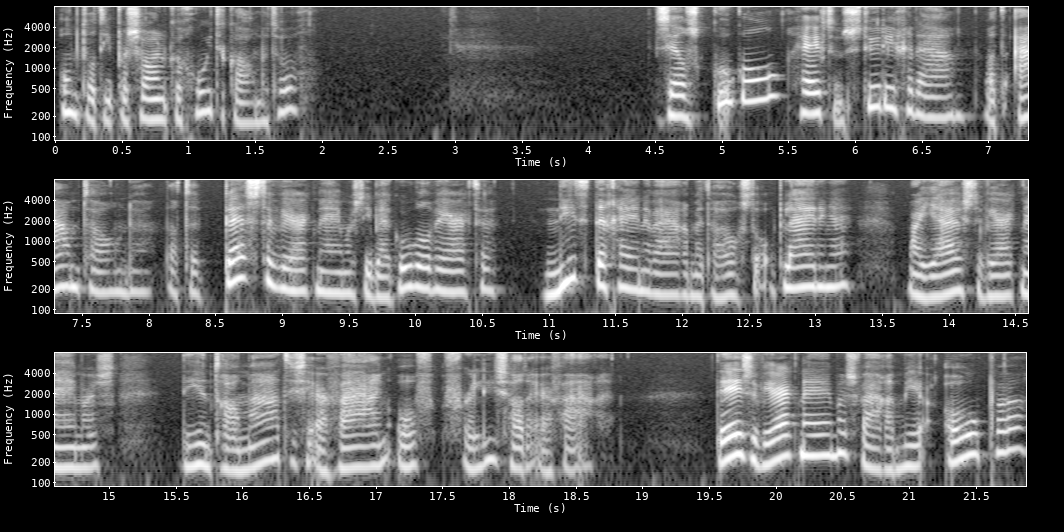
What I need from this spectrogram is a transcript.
om tot die persoonlijke groei te komen, toch? Zelfs Google heeft een studie gedaan wat aantoonde dat de beste werknemers die bij Google werkten niet degene waren met de hoogste opleidingen, maar juist de werknemers die een traumatische ervaring of verlies hadden ervaren. Deze werknemers waren meer open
